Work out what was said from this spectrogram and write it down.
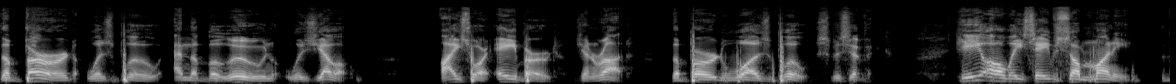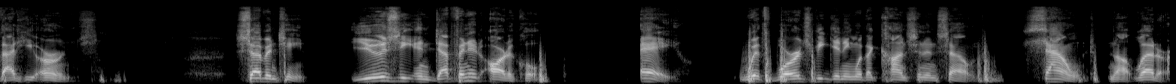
The bird was blue and the balloon was yellow. I saw a bird, general. The bird was blue, specific. He always saves some money that he earns. 17. Use the indefinite article A with words beginning with a consonant sound. Sound, not letter.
